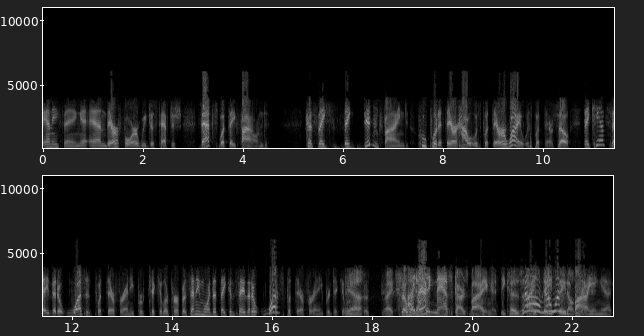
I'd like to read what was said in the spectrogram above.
anything, and therefore we just have to. Sh- that's what they found, because they they didn't find who put it there, how it was put there, or why it was put there. So they can't say that it wasn't put there for any particular purpose any more that they can say that it was put there for any particular Yeah. purpose. Right. So I don't that- think NASCAR's buying it because No, I, they, no one's they don't buying it.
